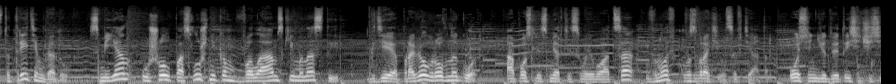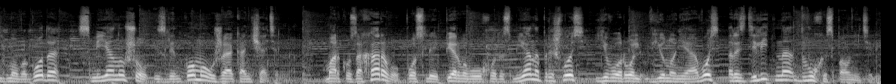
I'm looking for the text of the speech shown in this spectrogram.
1993 году Смеян ушел послушником в Валаамский монастырь, где провел ровно год, а после смерти своего отца вновь возвратился в театр. Осенью 2007 года Смеян ушел из Линкома уже окончательно. Марку Захарову после первого ухода Смеяна пришлось его роль в «Юноне Авось» разделить на двух исполнителей,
